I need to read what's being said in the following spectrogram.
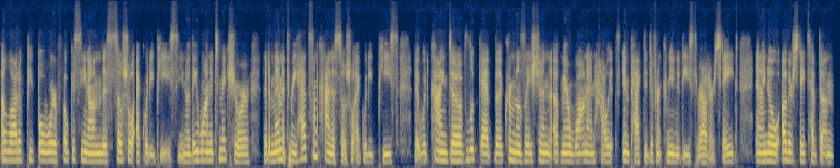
a lot of people were focusing on this social equity piece. You know, they wanted to make sure that Amendment 3 had some kind of social equity piece that would kind of look at the criminalization of marijuana and how it's impacted different communities throughout our state. And I know other states have done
